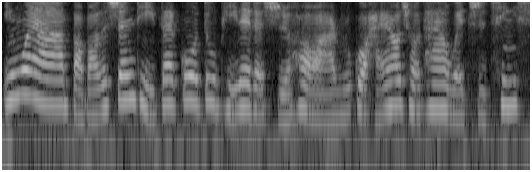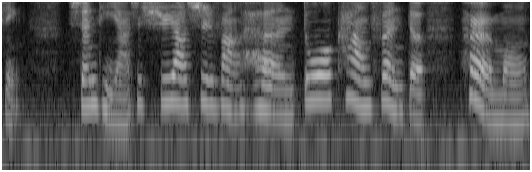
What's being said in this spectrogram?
因为啊，宝宝的身体在过度疲累的时候啊，如果还要求他要维持清醒，身体啊是需要释放很多亢奋的荷尔蒙，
